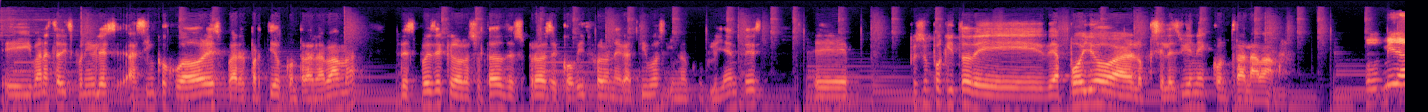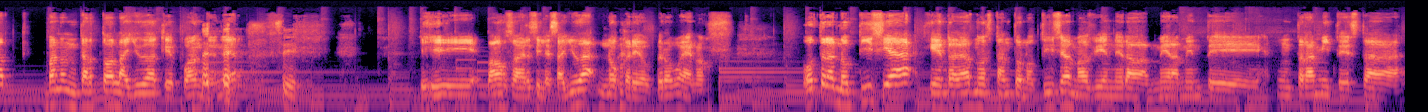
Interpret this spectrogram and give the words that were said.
eh, y van a estar disponibles a cinco jugadores para el partido contra Alabama, después de que los resultados de sus pruebas de COVID fueron negativos y no concluyentes. Eh, pues un poquito de, de apoyo a lo que se les viene contra Alabama. Pues mira, van a necesitar toda la ayuda que puedan tener. sí. Y vamos a ver si les ayuda, no creo, pero bueno. Otra noticia, que en realidad no es tanto noticia, más bien era meramente un trámite esta,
